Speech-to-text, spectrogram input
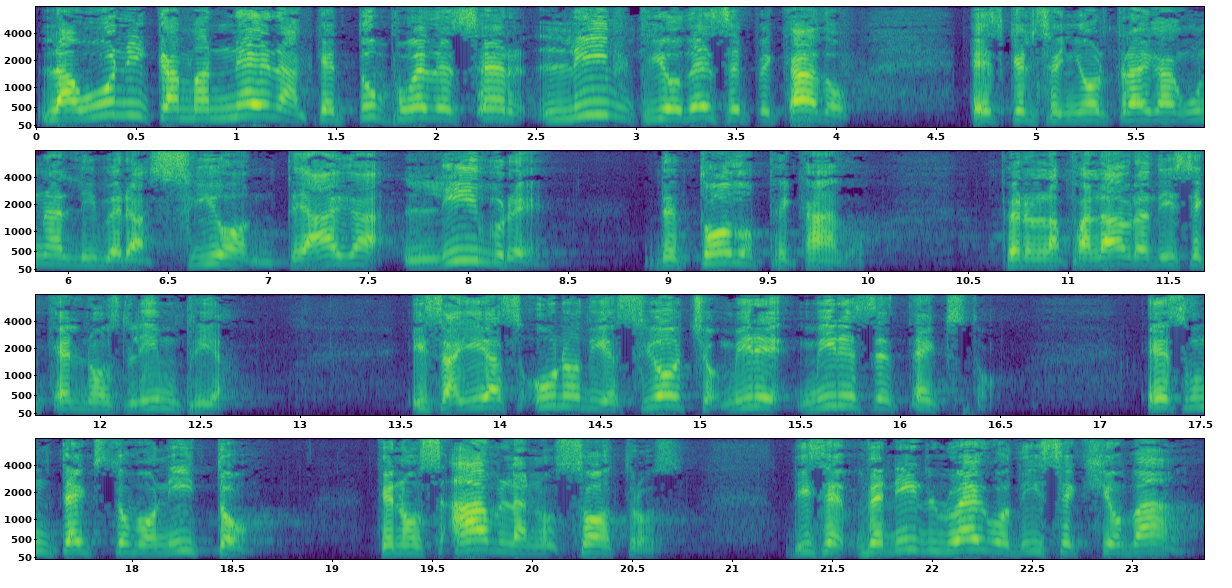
la única manera que tú puedes ser limpio de ese pecado, es que el Señor traiga una liberación, te haga libre de todo pecado. Pero la palabra dice que Él nos limpia. Isaías 1.18, mire, mire ese texto. Es un texto bonito que nos habla a nosotros. Dice, venid luego, dice Jehová,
